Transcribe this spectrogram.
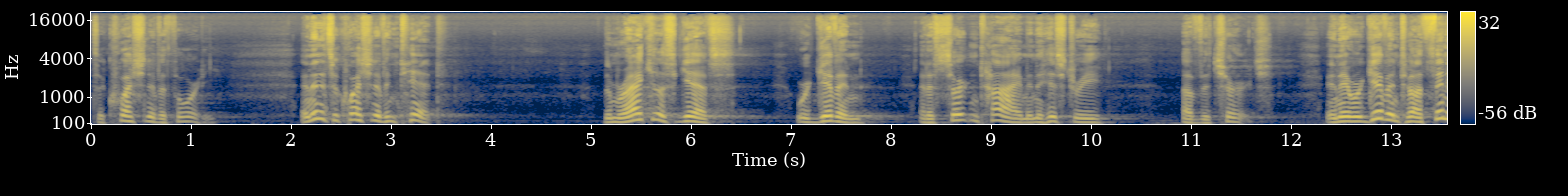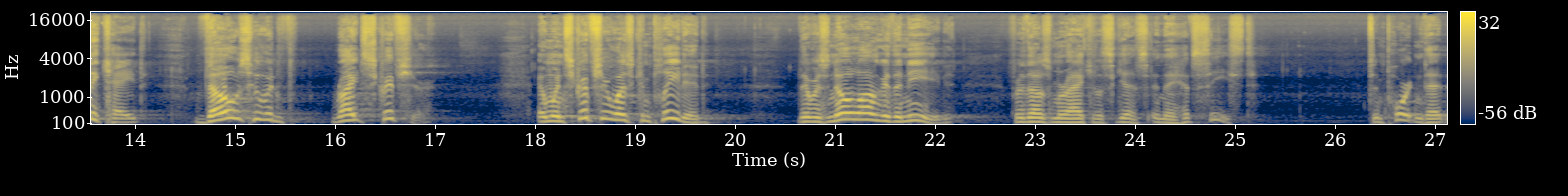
It's a question of authority. And then it's a question of intent. The miraculous gifts were given at a certain time in the history of the church. And they were given to authenticate those who would write Scripture. And when Scripture was completed, there was no longer the need for those miraculous gifts, and they have ceased. It's important that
